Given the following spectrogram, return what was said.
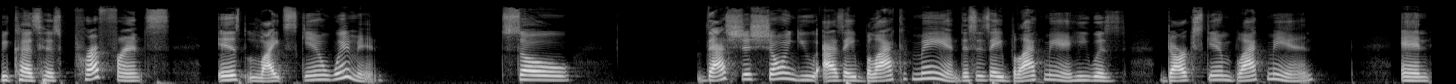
because his preference is light skinned women. So that's just showing you as a black man. This is a black man. He was dark skinned black man and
